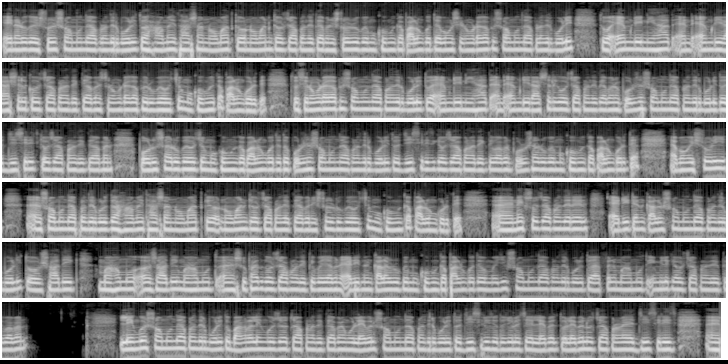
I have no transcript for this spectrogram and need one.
এই নাটকের স্টোরি সম্বন্ধে আপনাদের বলি তো, হামেদ, হাসান, নোমাদকে ও নোমানকে হচ্ছে আপনারা দেখতে পাবেন। স্টোরি রূপে মুখ্য ভূমিকা পালন করতে এবং সিনেমাটোগ্রাফি সম্বন্ধে আপনাদের বলি তো M D Nihat and M D রাসেলকে হচ্ছে আপনারা দেখতে পাবেন সিনেমাটোগ্রাফি রূপে হচ্ছে মুখ্য ভূমিকা পালন করতে। তো, সিনেমাটোগ্রাফি সম্বন্ধে আপনাদের বলি তো M D Nihat and M D রাসেলকে হচ্ছে আপনারা দেখতে পাবেন। পুরুষের সম্বন্ধে আপনাদের বলি তো, জি সিরিজকে হচ্ছে আপনারা দেখতে পাবেন। পুরুষার রূপে হচ্ছে মুখ্য ভূমিকা পালন করতে, তো পুরুষের সম্বন্ধে আপনাদের বলি তো, জি সিরিজকে হচ্ছে আপনারা দেখতে পাবেন। পুরুষার রূপে মুখ্য ভূমিকা পালন করতে এবং স্টোরি সম্বন্ধে আপনাদের বলিত হামেদ হাসান নোমাদকে নোমানকে হচ্ছে আপনারা দেখতে পাবেন রূপে হচ্ছে মুখ্য ভূমিকা পালন করতে। নেক্সট হচ্ছে আপনাদের এডিট অ্যান্ড কালার সম্বন্ধে আপনাদের বলি। তো সাদিক মাহমুদ সাদিক মাহমুদ সুফাতকে হচ্ছে আপনারা দেখতে পেয়ে যাবেন এডিট অ্যান্ড কালার রূপে মুখ্য ভূমিকা পালন করতে এবং মিউজিক সম্বন্ধে আপনাদের বলি। তো অ্যাপেল মাহমুদ ইমিলকে হচ্ছে আপনারা দেখতে পাবেন। ল্যাঙ্গুয়েজ সম্বন্ধে আপনাদের বলি তো, বাংলা ল্যাঙ্গুয়েজ হচ্ছে আপনারা দেখতে পাবেন, এবং লেভেল সম্বন্ধে আপনাদের বলি তো জি সিরিজ হতে চলেছে লেভেল তো লেভেল হচ্ছে আপনারা জি সিরিজ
